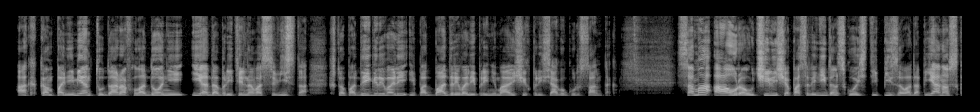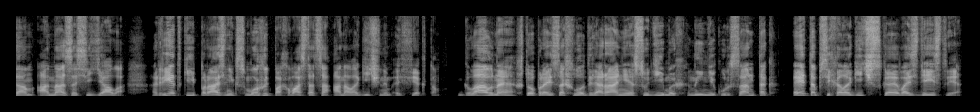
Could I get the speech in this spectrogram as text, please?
аккомпанемент ударов ладоней и одобрительного свиста, что подыгрывали и подбадривали принимающих присягу курсанток. Сама аура училища посреди Донской степи за Водопьяновском, она засияла. Редкий праздник сможет похвастаться аналогичным эффектом. Главное, что произошло для ранее судимых ныне курсанток, это психологическое воздействие.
